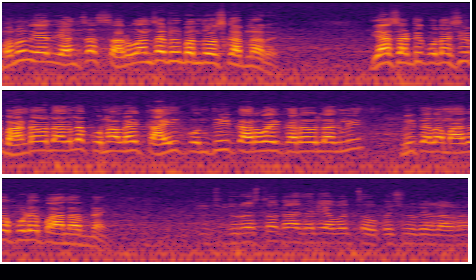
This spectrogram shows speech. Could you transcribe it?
म्हणून या- यांचा सर्वांचा मी बंदोबस्त करणार आहे. यासाठी कुणाशी भांडावं लागलं कुणालाही काही कोणतीही कारवाई करावी लागली मी त्याला मागं पुढे पाहणार नाही. दुरस्त का झाली? चौकशी वगैरे लावणार?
